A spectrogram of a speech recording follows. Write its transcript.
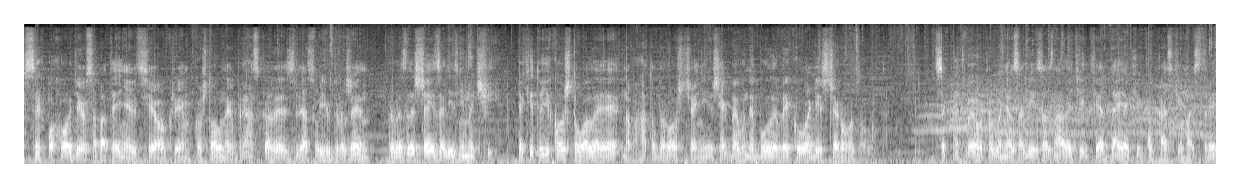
З цих походів сабатинівці, окрім коштовних брязкалиць для своїх дружин, привезли ще й залізні мечі, які тоді коштували набагато дорожче, ніж якби вони були виковані з щирого золота. Секрет виготовлення заліза знали тільки деякі кавказькі майстри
